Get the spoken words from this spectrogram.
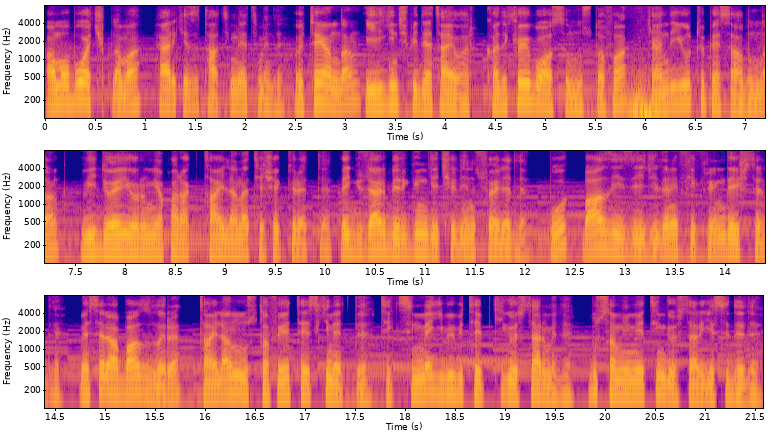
Ama bu açıklama herkesi tatmin etmedi. Öte yandan ilginç bir detay var. Kadıköy Boğası Mustafa kendi YouTube hesabından videoya yorum yaparak Taylan'a teşekkür etti ve güzel bir gün geçirdiğini söyledi. Bu bazı izleyicilerin fikrini değiştirdi. Mesela bazıları Taylan Mustafa'yı teskin etti. Tiksinme gibi bir tepki göstermedi. Bu samimiyetin göstergesi dedi.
